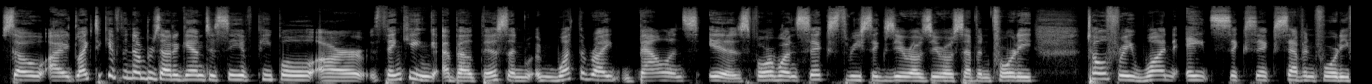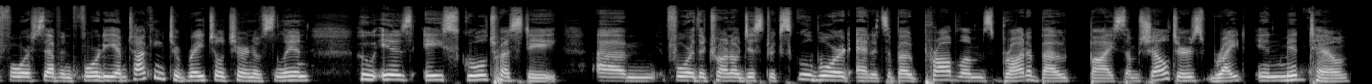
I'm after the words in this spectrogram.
so I'd like to give the numbers out again to see if people are thinking about this and, and what the right balance is. 416-360-0740, toll free 1-866-744-740. I'm talking to Rachel Chernos-Lin, who is a school trustee um, for the Toronto District School Board, and it's about problems brought about by some shelters right in Midtown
